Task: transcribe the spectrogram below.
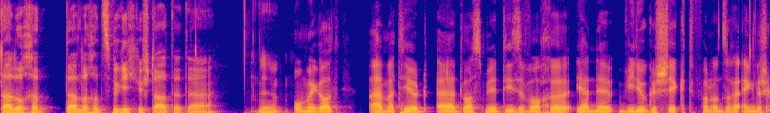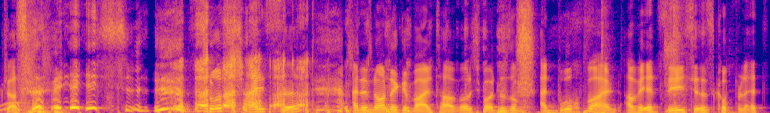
Dadurch hat dadurch hat's wirklich gestartet, ja. Ja. Oh mein Gott. Äh, Matteo, äh, du hast mir diese Woche ja ein Video geschickt von unserer Englischklasse, wie ich so scheiße eine Nonne gemalt habe. Und ich wollte so ein Buch malen, aber jetzt sehe ich es komplett.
